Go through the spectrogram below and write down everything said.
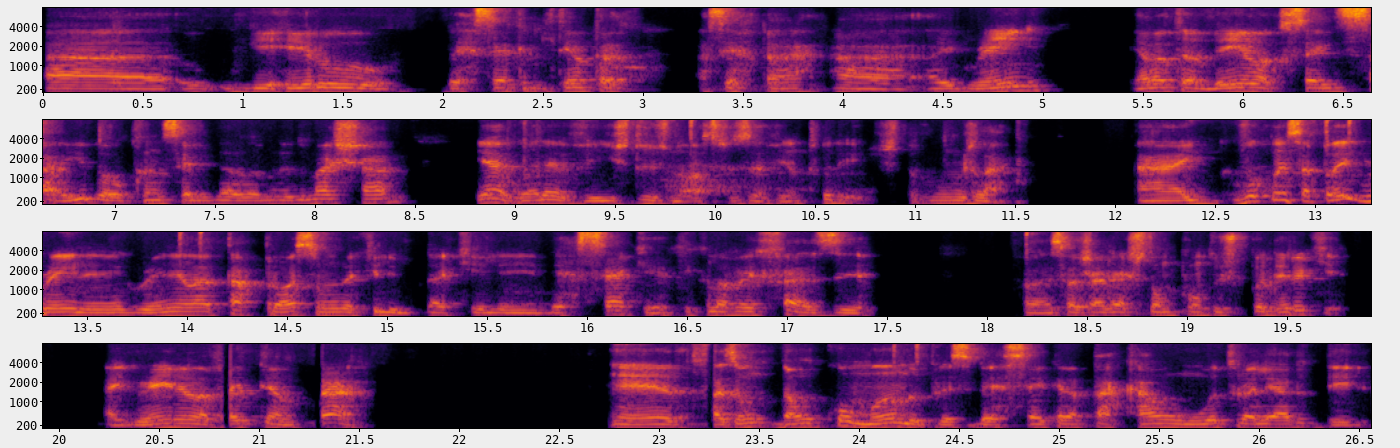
a, o guerreiro Berserker ele tenta acertar a, a Igraine. Ela também ela consegue sair do alcance ali da lâmina do machado. E agora é a vez dos nossos aventureiros. Então vamos lá. Aí, vou começar pela Igraine. Né? A Igraine está próxima daquele, daquele Berserker. O que, que ela vai fazer? Ela já gastou um ponto de poder aqui. A Igraine ela vai tentar é, fazer um, dar um comando para esse Berserker atacar um outro aliado dele.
